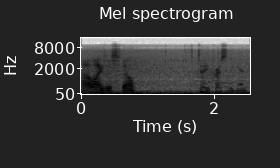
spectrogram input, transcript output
How long does this film? Until you press it again.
